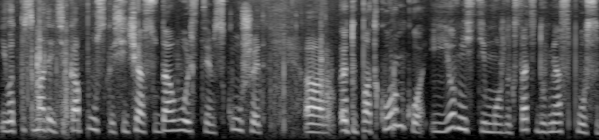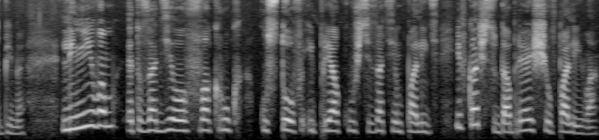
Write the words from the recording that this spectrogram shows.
И вот посмотрите, капустка сейчас с удовольствием скушает э, эту подкормку, и ее внести можно, кстати, двумя способами. Ленивым, это заделав вокруг кустов и при окучке затем полить, и в качестве удобряющего полива.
